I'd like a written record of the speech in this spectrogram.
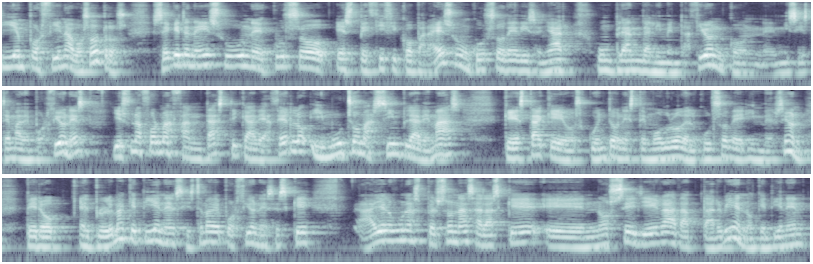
100% a vosotros. Sé que tenéis un eh, curso específico para eso, un curso de diseñar un plan de alimentación con eh, mi sistema de porciones, y es una forma fantástica de hacerlo y mucho más simple además que esta que os cuento en este módulo del curso de inversión. Pero el problema que tiene el sistema de porciones es que hay algunas personas a las que eh, no se llega a adaptar bien o que tienen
